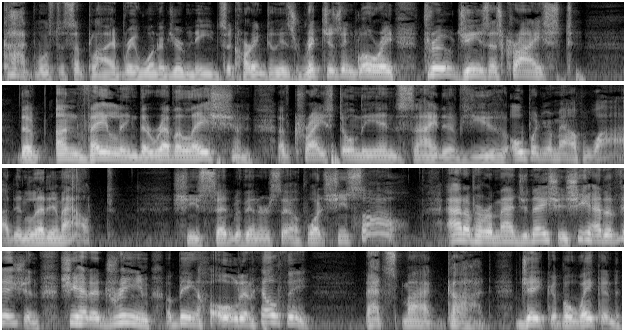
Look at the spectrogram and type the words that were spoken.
God wants to supply every one of your needs according to his riches and glory through Jesus Christ. The unveiling, the revelation of Christ on the inside of you. Open your mouth wide and let him out. She said within herself what she saw out of her imagination. She had a vision, she had a dream of being whole and healthy. That's my God. Jacob awakened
